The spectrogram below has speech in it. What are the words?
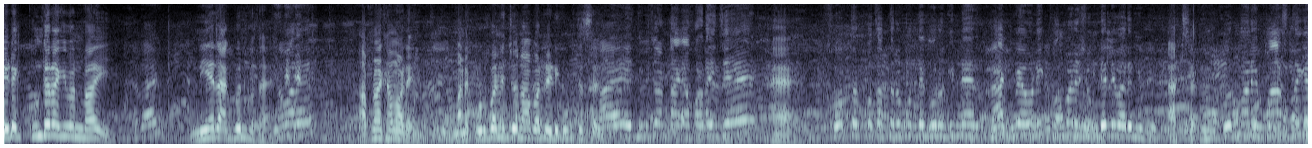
এটা কোনটা রাখবেন ভাই? নিয়ে রাখবেন কোথায়? আপনার খামারে? মানে কুরবানির জন্য আবার রেডি করতেছেন? ভাই দুইজন টাকা পাঠাইছে। হ্যাঁ। সত্তর পঁচাত্তরের মধ্যে গরু কিনে রাখবে উনি কোরবানির সময় ডেলিভারি নিবে। আচ্ছা। কোরবানি পাঁচ থেকে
